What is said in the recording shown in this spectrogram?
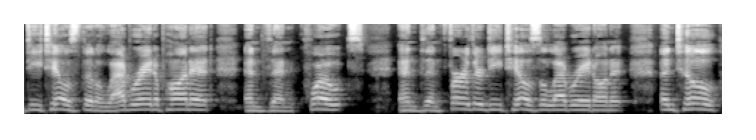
details that elaborate upon it, and then quotes, and then further details elaborate on it until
